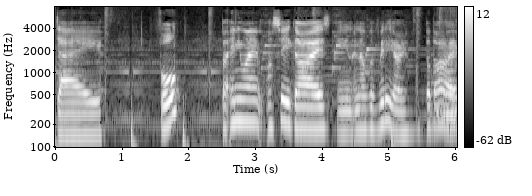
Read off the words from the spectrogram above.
day four. But anyway, I'll see you guys in another video. Bye bye.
